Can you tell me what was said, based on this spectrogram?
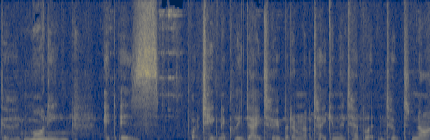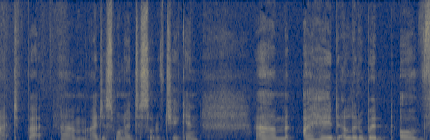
Good morning. It is well, technically day two, but I'm not taking the tablet until tonight. But um, I just wanted to sort of check in. Um, I had a little bit of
